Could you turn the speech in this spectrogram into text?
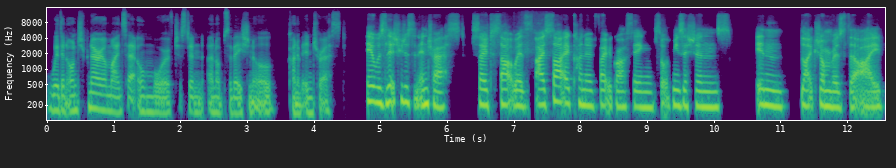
with an entrepreneurial mindset or more of just an, an observational kind of interest? It was literally just an interest. So, to start with, I started kind of photographing sort of musicians in like genres that I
